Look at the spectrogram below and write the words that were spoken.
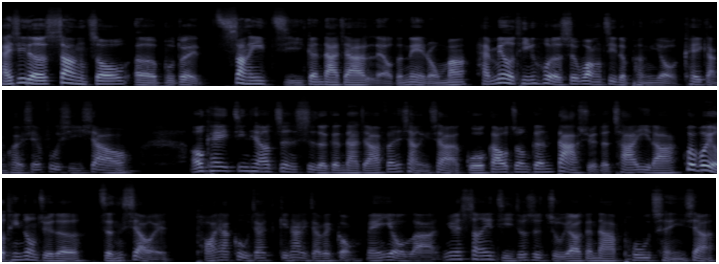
还记得上周，呃，不对，上一集跟大家聊的内容吗？还没有听或者是忘记的朋友，可以赶快先复习一下哦。OK，今天要正式的跟大家分享一下国高中跟大学的差异啦。会不会有听众觉得真笑？诶，拖下顾家给那里加被供？没有啦，因为上一集就是主要跟大家铺陈一下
